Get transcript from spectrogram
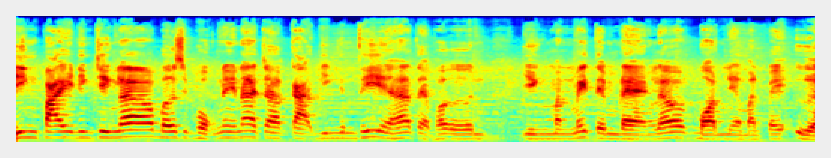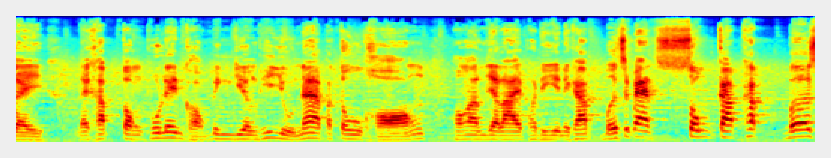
ยิงไปจริง ๆ แล้วเบอร์ 16 นี่น่าจะกะยิงเต็มที่นะฮะแต่พอเผอิญ ยิงมันไม่เต็มแรงแล้วบอลเนี่ยมันไปเอื่อยนะครับตรงผู้เล่นของบิงเยืองที่อยู่หน้าประตูของฮองอัญญาลายพอดีนะครับเบอร์ 18 ส่งกลับครับเบอร์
